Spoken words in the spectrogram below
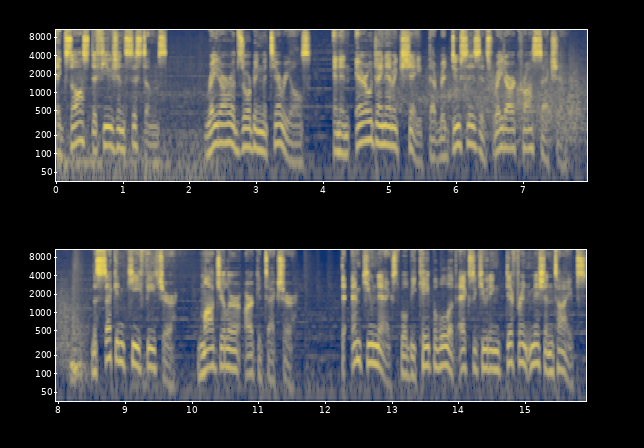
exhaust diffusion systems, radar-absorbing materials, and an aerodynamic shape that reduces its radar cross-section. The second key feature, modular architecture. The MQ Next will be capable of executing different mission types,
